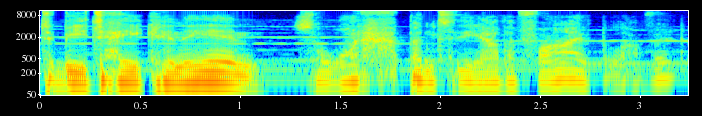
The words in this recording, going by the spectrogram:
to be taken in. So, what happened to the other five, beloved?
